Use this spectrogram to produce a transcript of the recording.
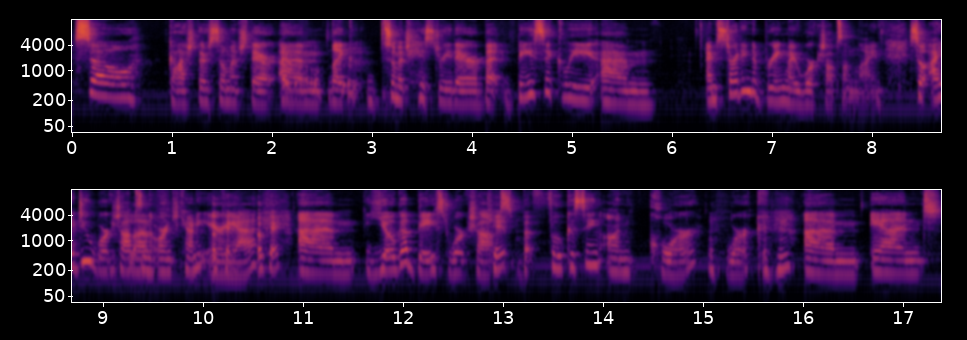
so gosh, there's so much there. Um, like so much history there, but basically, um, I'm starting to bring my workshops online. So I do workshops in the Orange County area. okay. Um, yoga based workshops, Okay. but focusing on core work. Mm-hmm. Um, and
